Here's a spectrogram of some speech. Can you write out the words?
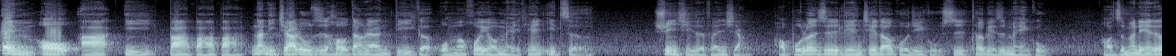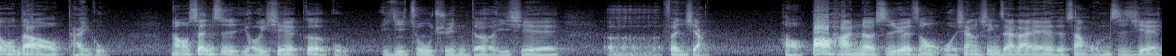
M O R E 八八八。那你加入之后，当然第一个我们会有每天一则讯息的分享。好，不论是连接到国际股市，特别是美股。好，怎么联动到台股？然后甚至有一些个股以及族群的一些呃分享，好，包含了十月中，我相信在 Lite 上，我们直接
